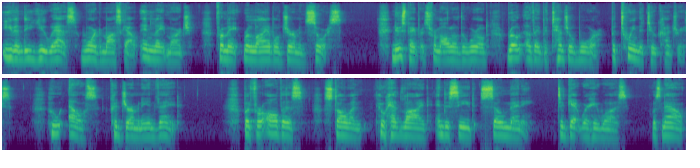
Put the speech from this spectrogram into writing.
Even the U.S. warned Moscow in late March from a reliable German source. Newspapers from all over the world wrote of a potential war between the two countries. Who else could Germany invade? But for all this, Stalin, who had lied and deceived so many to get where he was, was now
